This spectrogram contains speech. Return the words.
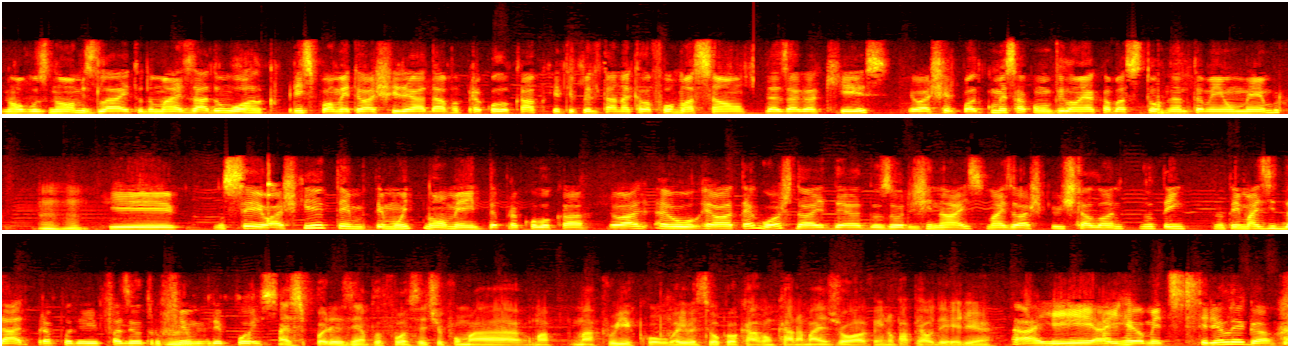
novos nomes lá e tudo mais. Adam Warlock, principalmente, eu acho que já dava pra colocar, porque, tipo, ele tá naquela formação das HQs. Eu acho que ele pode começar como vilão e acabar se tornando também um membro. Uhum. E, não sei, eu acho que tem, tem muito nome ainda pra colocar. Eu, eu, eu até gosto da ideia dos originais, mas eu acho que o Stallone não tem, não tem mais idade pra poder fazer outro filme depois. Mas se, por exemplo, fosse tipo uma, uma, uma prequel, aí você colocava um cara mais jovem no papel dele. Aí, aí realmente seria legal.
